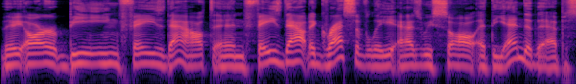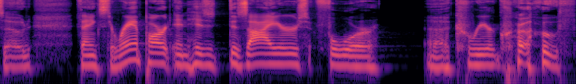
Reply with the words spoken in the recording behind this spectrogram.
They are being phased out and phased out aggressively, as we saw at the end of the episode, thanks to Rampart and his desires for uh, career growth.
